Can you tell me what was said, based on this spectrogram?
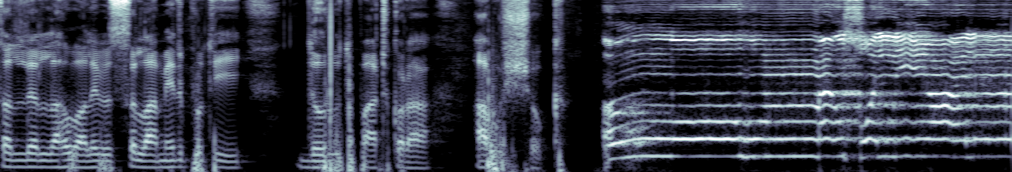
সাল্লাহ আলহামের প্রতি দরুদ পাঠ করা আবশ্যক اللهم صل على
